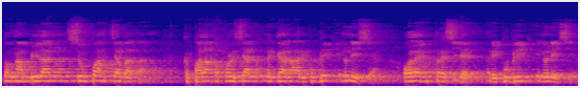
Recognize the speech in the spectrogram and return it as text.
Pengambilan sumpah jabatan Kepala Kepolisian Negara Republik Indonesia oleh Presiden Republik Indonesia.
